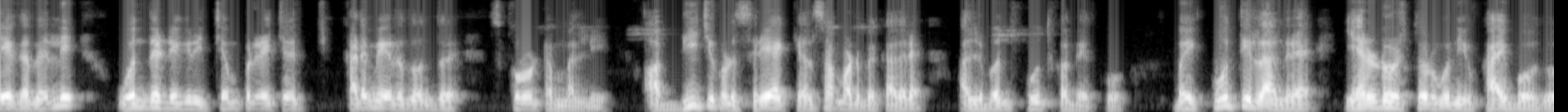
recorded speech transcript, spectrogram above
ದೇಹದಲ್ಲಿ ಒಂದು ಡಿಗ್ರಿ ಟೆಂಪರೇಚರ್ ಕಡಿಮೆ ಇರೋದು ಒಂದು ಸ್ಕ್ರೋಟಮ್ಮಲ್ಲಿ. ಆ ಬೀಜಗಳು ಸರಿಯಾಗಿ ಕೆಲಸ ಮಾಡಬೇಕಾದ್ರೆ ಅಲ್ಲಿ ಬಂದು ಕೂತ್ಕೋಬೇಕು. ಬೈ ಕೂತಿಲ್ಲ ಅಂದರೆ ಎರಡು ವರ್ಷದವರೆಗೂ ನೀವು ಕಾಯ್ಬೋದು.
